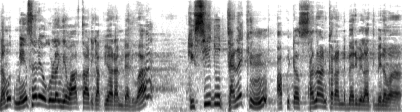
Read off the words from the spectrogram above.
නමුත් මේ සැරේ ඔගොල්ලන්ගේ වාර්තා ටික අපි අරන් බැලුවා. කිසිදු තැනකින් අපිට සඳහන් කරන්න බැරි වෙලා තිබෙනවා.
